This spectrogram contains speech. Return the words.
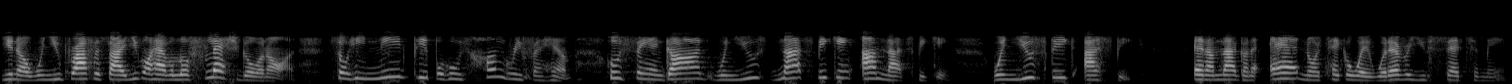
You know, when you prophesy, you're going to have a little flesh going on. So he need people who's hungry for him, who's saying, God, when you not speaking, I'm not speaking. When you speak, I speak. And I'm not going to add nor take away whatever you've said to me.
